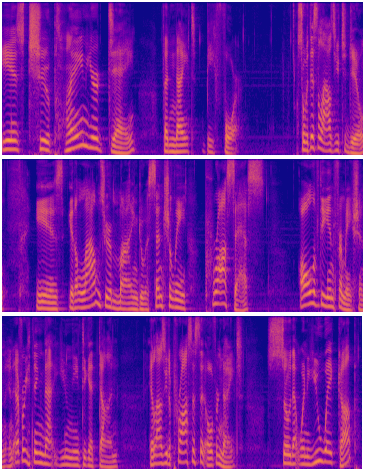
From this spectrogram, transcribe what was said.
is to plan your day the night before. So, what this allows you to do is it allows your mind to essentially process all of the information and everything that you need to get done. It allows you to process it overnight so that when you wake up,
